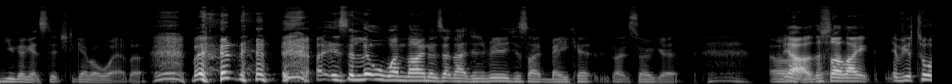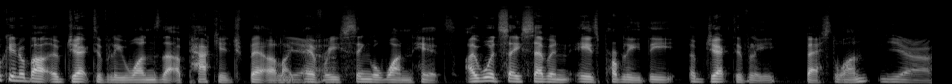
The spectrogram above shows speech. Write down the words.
you go get stitched together or whatever. But then uh, it's the little one-liners that that just really just like make it like so good. Oh, yeah, so like if you're talking about objectively ones that are packaged better, like Yeah. every single one hits, I would say seven is probably the objectively best one, yeah,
